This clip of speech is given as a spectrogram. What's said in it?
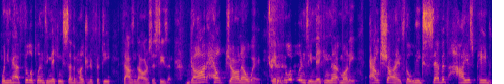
when you have Phillip Lindsay making $750,000 this season. God help John Elway if Phillip Lindsay making that money outshines the league's seventh highest paid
